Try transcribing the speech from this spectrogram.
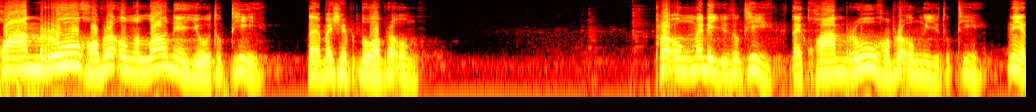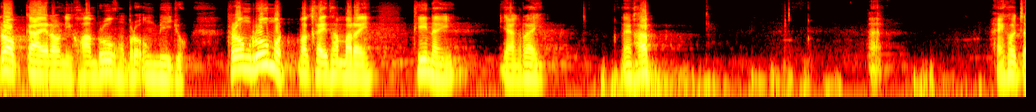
ความรู้ของพระองค์อัลลอฮ์เนี่ยอยู่ทุกที่ แต่ไม่ใช่ตัวพระองค์ พระองค์ไม่ได้อยู่ทุกที่ แต่ความรู้ของพระองค์อยู่ทุกที่ นี่รอบกายเรานี่ความรู้ของพระองค์มีอยู่ พระองค์รู้หมดว่าใครทำอะไรที่ไหนอย่างไรนะครับอะ ให้เข้าใจ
